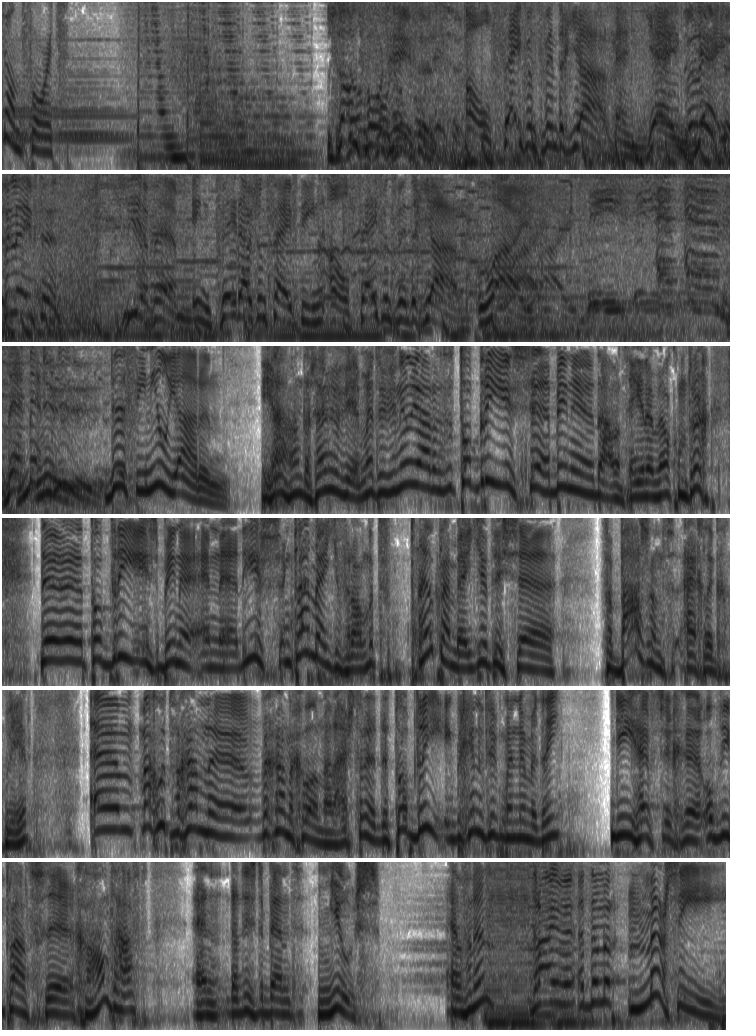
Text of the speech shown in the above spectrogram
Zandvoort. Zandvoort heeft het al 25 jaar. En jij beleeft het. ZFM in 2015 al 25 jaar. Live. ZFM. Met, nu de vinyljaren. Ja, daar zijn we weer met de vinyljaren. De top 3 is uh, binnen, dames en heren. Welkom terug. De top 3 is binnen en uh, die is een klein beetje veranderd. Een heel klein beetje. Het is uh, verbazend eigenlijk weer. Um, maar goed, we gaan, we gaan er gewoon naar luisteren. De top 3. Ik begin natuurlijk met nummer 3. Die heeft zich op die plaats gehandhaafd. En dat is de band Muse. En van hen draaien we het nummer Mercy.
